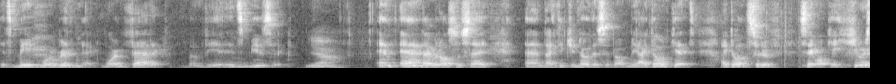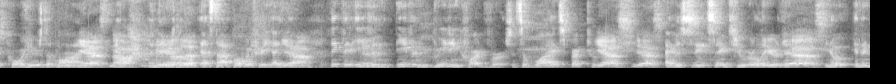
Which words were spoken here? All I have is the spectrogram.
It's made more rhythmic, more emphatic via its Mm. music. yeah. And and I would also say, and I think you know this about me, I don't get, I don't sort of say, okay, here's po, here's the line. Yes, no. And, and there's No, that's not poetry. I think, Yeah. think that even even greeting card verse, it's a wide spectrum. Yes, yes, I was saying to you earlier that yes. you know, in a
